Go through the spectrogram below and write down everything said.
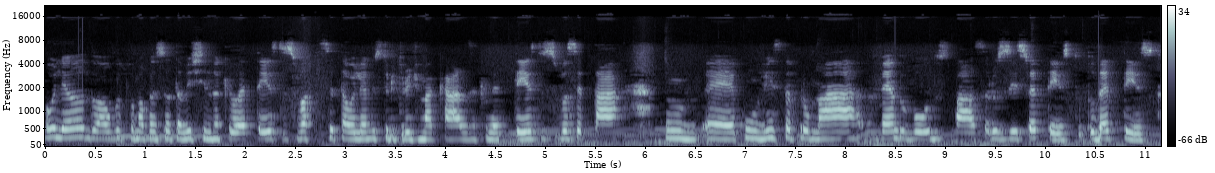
olhando algo que uma pessoa está vestindo, aquilo é texto. Se você está olhando a estrutura de uma casa, aquilo é texto. Se você está com, é, com vista para o mar, vendo o voo dos pássaros, isso é texto. Tudo é texto.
